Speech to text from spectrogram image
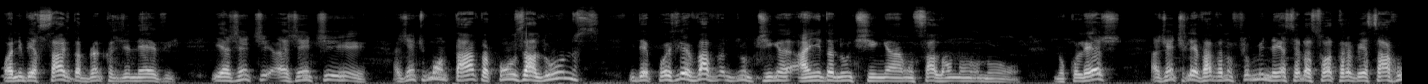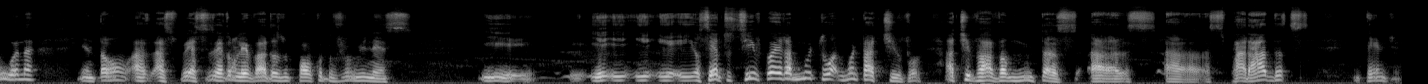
o aniversário da Branca de Neve. E a gente a gente a gente montava com os alunos e depois levava, não tinha, ainda não tinha um salão no, no, no colégio, a gente levava no Fluminense, era só atravessar a rua, né? Então as, as peças eram levadas no palco do Fluminense. E, e, e, e- o centro cívico era muito, muito ativo, ativava muitas as, as paradas, entende?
